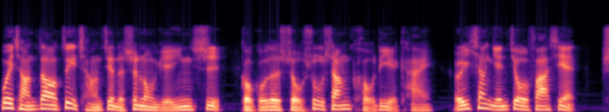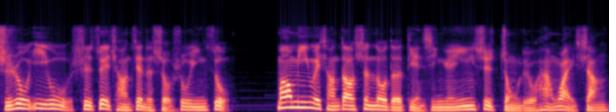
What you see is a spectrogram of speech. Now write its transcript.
胃肠道最常见的渗漏原因是狗狗的手术伤口裂开，而一项研究发现，食入异物是最常见的手术因素。猫咪胃肠道渗漏的典型原因是肿瘤和外伤。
